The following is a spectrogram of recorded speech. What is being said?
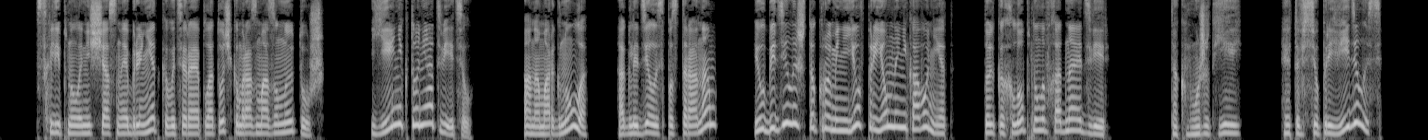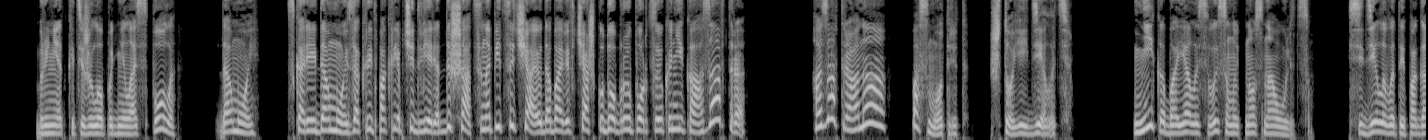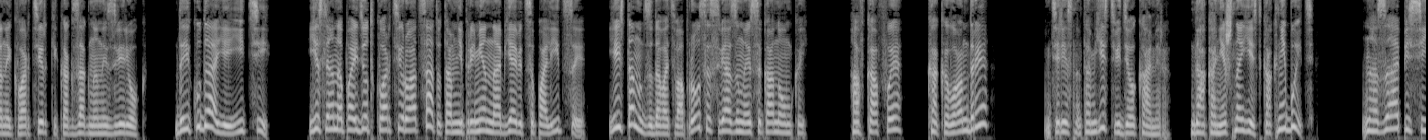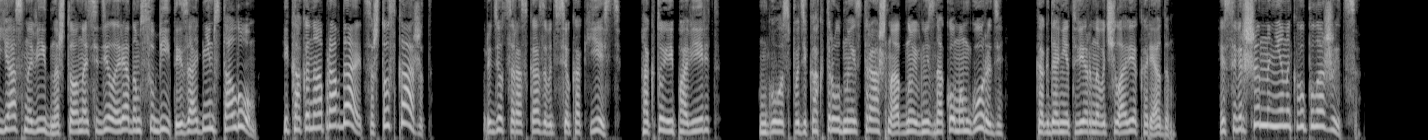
всхлипнула несчастная брюнетка, вытирая платочком размазанную тушь. Ей никто не ответил. Она моргнула, огляделась по сторонам и убедилась, что кроме нее в приемной никого нет, только хлопнула входная дверь. Так, может, ей это все привиделось? Брюнетка тяжело поднялась с пола. Домой. Скорей домой, закрыть покрепче дверь, отдышаться, напиться чаю, добавив чашку добрую порцию коньяка. А завтра? А завтра она посмотрит. Что ей делать? Ника боялась высунуть нос на улицу. Сидела в этой поганой квартирке, как загнанный зверек. Да и куда ей идти? Если она пойдет в квартиру отца, то там непременно объявится полиция, ей станут задавать вопросы, связанные с экономкой. А в кафе, как его Андре? Интересно, там есть видеокамера? Да, конечно, есть, как не быть. На записи ясно видно, что она сидела рядом с убитой за одним столом. И как она оправдается, что скажет? Придется рассказывать все как есть. А кто ей поверит? Господи, как трудно и страшно одной в незнакомом городе, когда нет верного человека рядом. И совершенно не на кого положиться.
